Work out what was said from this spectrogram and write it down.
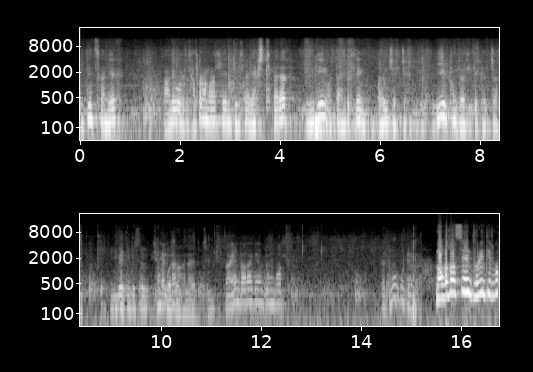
эдийн засгаа нээх а нэг үрлэл халдвар хамгааллын дэглэмээ ягштал бариад энгийн одоо амьдралын горимж шилжих ийм том зорилтыг төрж байгаа. Ингээд ерөөсөө хянаг болгон ханаа ядчихсан. За энэ дараагийн дүн бол Монгол улсын төрийн тэргүүн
